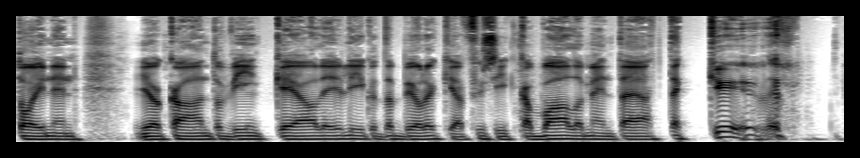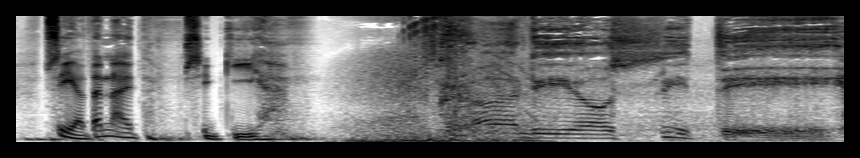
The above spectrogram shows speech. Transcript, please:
toinen, joka antoi vinkkejä, oli liikuntabiologia ja fysiikka valmentaja, että ky- sieltä näitä sikiä. Radio City.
